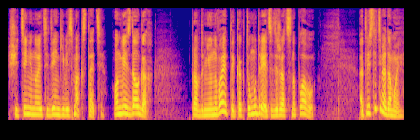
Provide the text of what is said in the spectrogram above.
Щетинину эти деньги весьма кстати. Он весь в долгах. Правда, не унывает и как-то умудряется держаться на плаву. Отвезти тебя домой?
